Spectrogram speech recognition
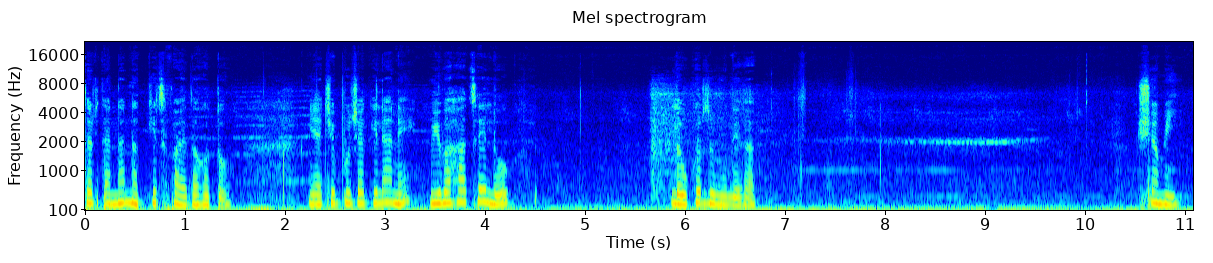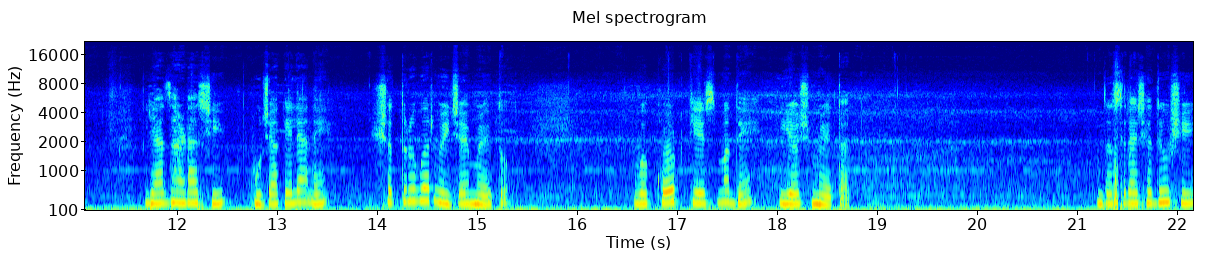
तर त्यांना नक्कीच फायदा होतो. याची पूजा केल्याने विवाहाचे लोक लवकर जुळून येतात. शमी या झाडाची पूजा केल्याने शत्रूवर विजय मिळतो व कोर्ट केसमध्ये यश मिळतात. दसऱ्याच्या दिवशी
